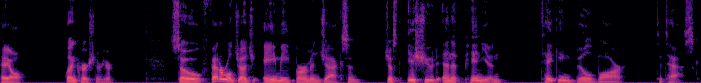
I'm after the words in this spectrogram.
Hey all, Glenn Kirschner here. So, federal judge Amy Berman Jackson just issued an opinion taking Bill Barr to task.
